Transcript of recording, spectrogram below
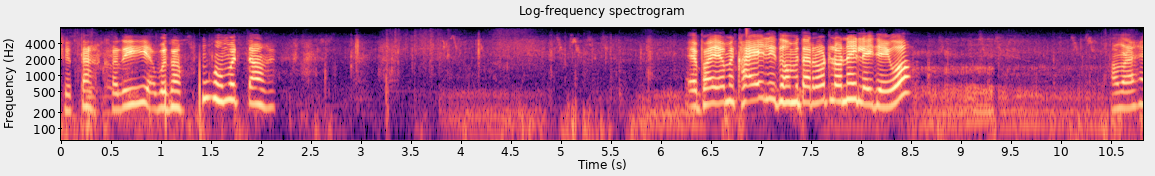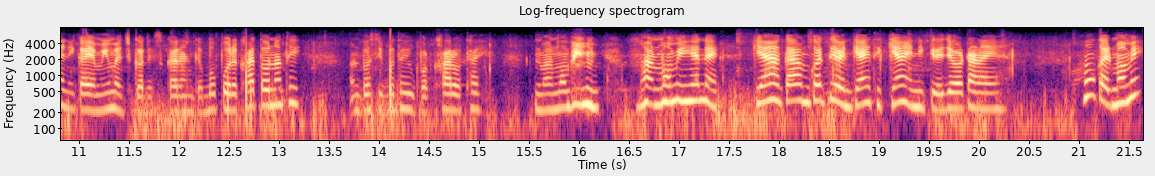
જતા ખરી, આ બધા હું સમજતા એ ભાઈ, અમે ખાઈ લીધું, અમે તાર રોટલો નહીં લઈ જાય, હો. હમણાં હે ને કાંઈ એમ જ કરીશ કારણ કે બપોરે ખાતો નથી અને પછી બધા ઉપર ખારો થાય. મારી મમ્મી મારી મમ્મી હે ને ક્યાં કામ કરતી હોય ને ક્યાંયથી ક્યાંય નીકળે જાય અટાણા શું કરે મમ્મી?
